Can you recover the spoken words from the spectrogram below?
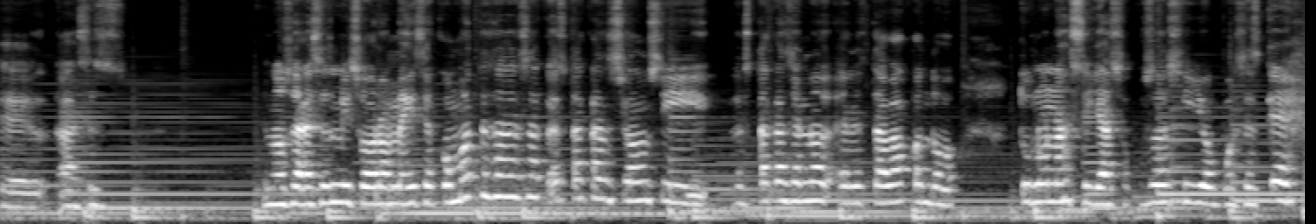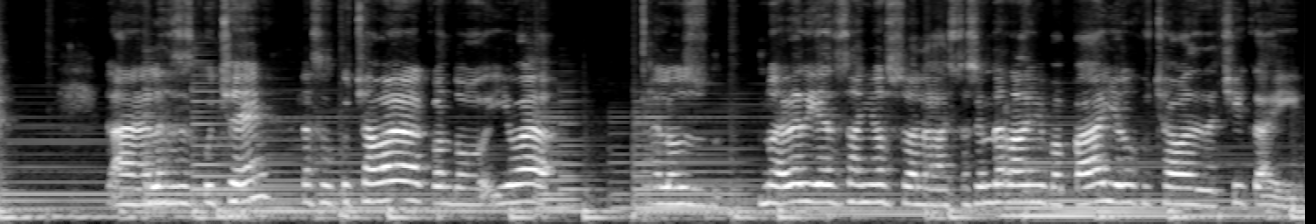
que haces no sé, a mi suegro me dice, ¿cómo te sabes esta canción si esta canción estaba cuando tú no nacías o cosas así? Yo, pues es que ah, las escuché, las escuchaba cuando iba a los 9, 10 años a la estación de radio de mi papá y yo lo escuchaba desde chica y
